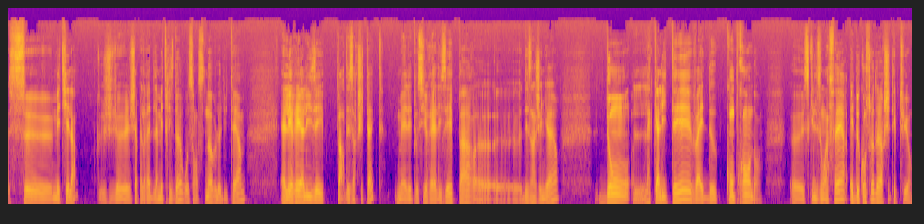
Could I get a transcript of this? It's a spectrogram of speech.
ce métier-là, que j'appellerais de la maîtrise d'œuvre au sens noble du terme, elle est réalisée par des architectes, mais elle est aussi réalisée par euh, des ingénieurs dont la qualité va être de comprendre euh, ce qu'ils ont à faire et de construire de l'architecture.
